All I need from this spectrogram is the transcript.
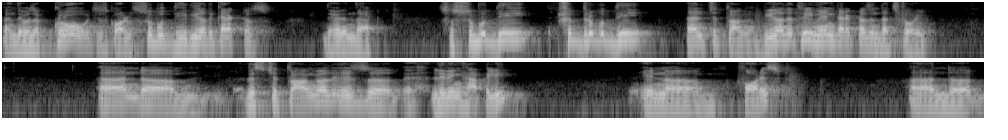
and there was a crow which is called Subuddhi. These are the characters there in that. So Subuddhi, Shudra Buddhi, and Chitranga. These are the three main characters in that story. And um, this Chitranga is uh, living happily in a forest and uh,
